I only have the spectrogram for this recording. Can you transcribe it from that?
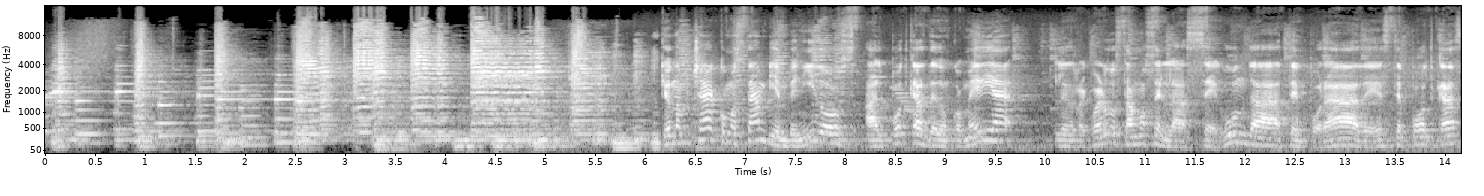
¿Qué onda muchachos? ¿Cómo están? Bienvenidos al podcast de Don Comedia. Les recuerdo, estamos en la segunda temporada de este podcast,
